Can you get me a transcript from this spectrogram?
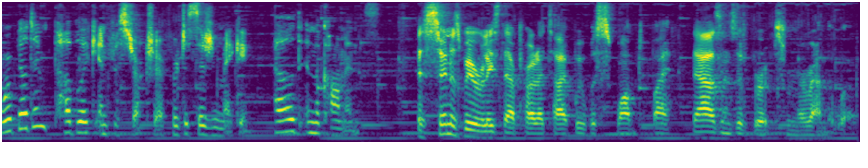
we're building public infrastructure for decision making, held in the commons. As soon as we released our prototype, we were swamped by thousands of groups from around the world.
